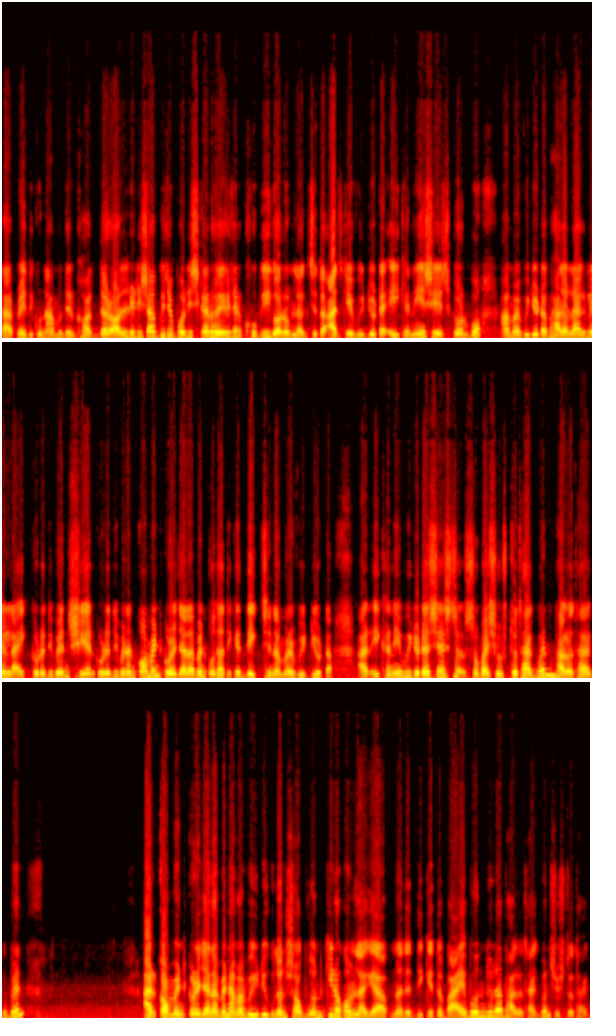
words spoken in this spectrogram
তারপরে দেখুন আমাদের ঘরদর অলরেডি সব কিছু পরিষ্কার হয়ে গেছে, আর খুবই গরম লাগছে। তো আজকে ভিডিওটা এইখানেই শেষ করব। আমার ভিডিওটা ভালো লাগলে লাইক করে দিবেন শেয়ার করে দিবেন আর কমেন্ট করে জানাবেন কোথা থেকে দেখছেন আমার ভিডিওটা। আর এখানেই ভিডিওটা শেষ। সবাই সুস্থ থাকবেন, ভালো থাকবেন। আর কমেন্ট করে জানাবেন আমার ভিডিওগুলো সবগুলো কীরকম লাগে আপনাদের দিকে। তো বাই বন্ধুরা, ভালো থাকবেন, সুস্থ থাকবেন।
